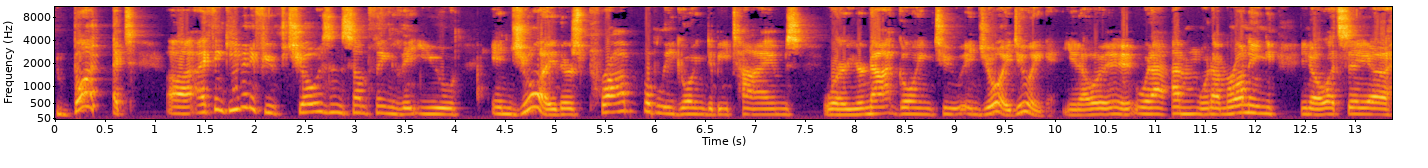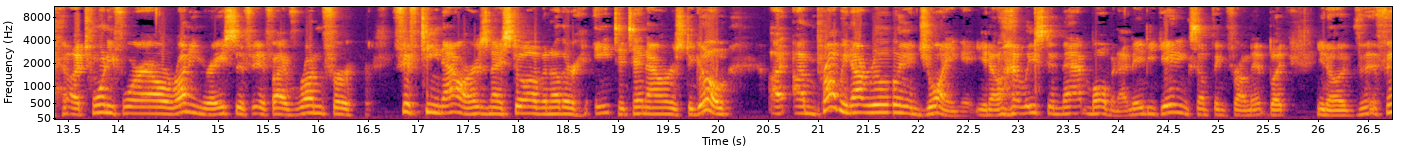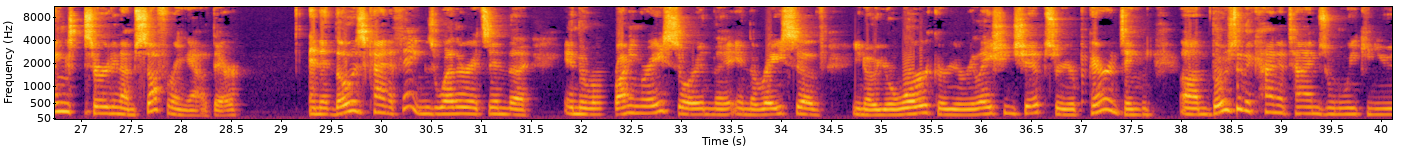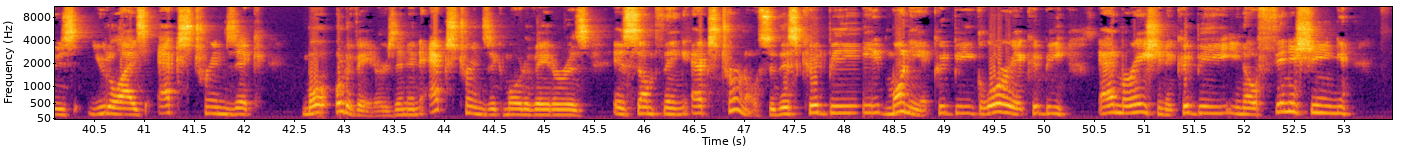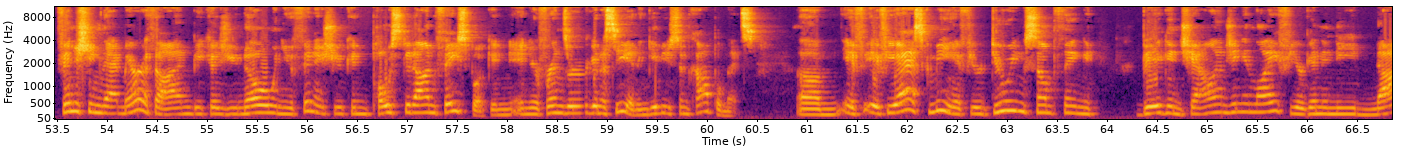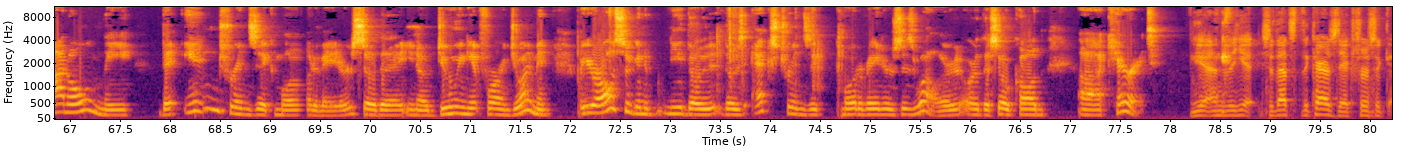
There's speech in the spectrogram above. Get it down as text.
But uh, I think even if you've chosen something that you enjoy, there's probably going to be times where you're not going to enjoy doing it. You know, it, when I'm when I'm running, you know, let's say a, a 24 hour running race, if if I've run for 15 hours and I still have another eight to 10 hours to go. I, am probably not really enjoying it, you know, at least in that moment. I may be gaining something from it, but, you know, things hurt and I'm suffering out there. And at those kind of things, whether it's in the in the running race or in the in the race of you know your work or your relationships or your parenting um, those are the kind of times when we can use utilize extrinsic motivators. And an extrinsic motivator is is something external. So this could be money it could be glory it could be admiration it could be you know finishing finishing that marathon because you know when you finish you can post it on facebook and, and your friends are going to see it and give you some compliments um, if if you ask me, if you're doing something big and challenging in life, you're going to need not only the intrinsic motivators, so the you know doing it for enjoyment, but you're also going to need those those extrinsic motivators as well, or, or the so-called uh, carrot. Yeah, and the, yeah, so that's the carrot, the extrinsic.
